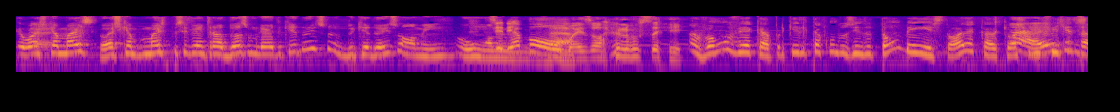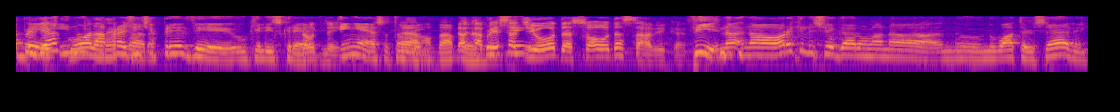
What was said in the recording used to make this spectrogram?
Eu acho É. que é mais, eu acho que é mais possível entrar duas mulheres do que dois, do que dois homens, hein? ou um homem. Seria bom, É. mas olha, eu não sei. Ah, vamos ver, cara, porque ele tá conduzindo tão bem a história, cara, que eu acho Ah, difícil de se perder E não agora, dá né, pra cara? gente prever o que ele escreve. Não tem. essa também. É, não dá Da cabeça Porque- de Oda, só Oda sabe, cara. Fi, na, na hora que eles chegaram lá na, no, no Water 7,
